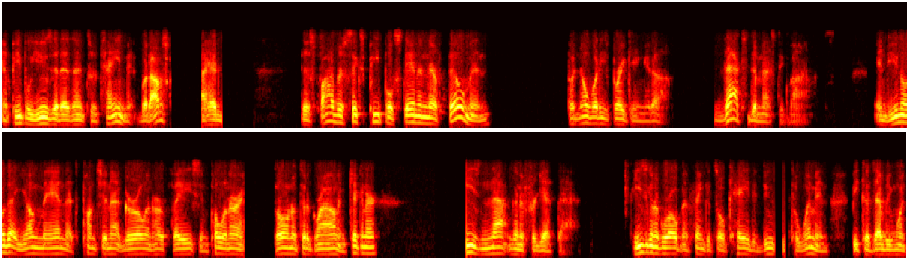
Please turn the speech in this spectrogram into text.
And people use it as entertainment. But I'm I had there's five or six people standing there filming, but nobody's breaking it up. That's domestic violence. And do you know that young man that's punching that girl in her face and pulling her, throwing her to the ground and kicking her? He's not going to forget that. He's going to grow up and think it's okay to do to women because everyone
